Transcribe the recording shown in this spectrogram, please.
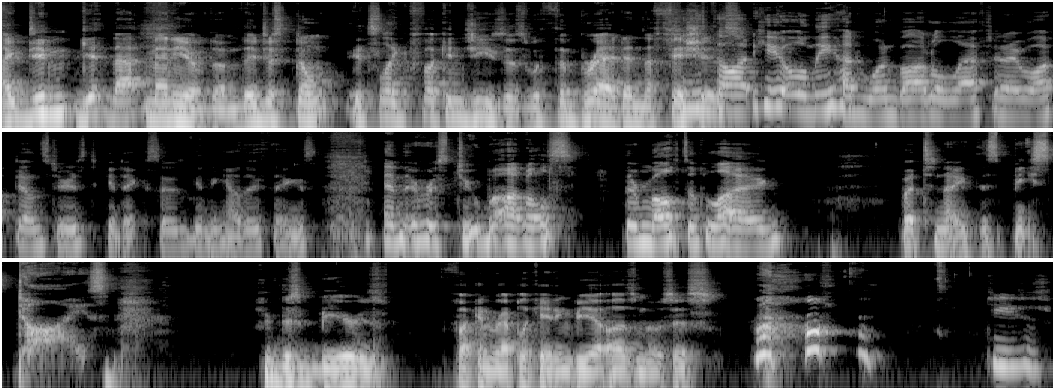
I didn't get that many of them. They just don't. It's like fucking Jesus with the bread and the fishes. He thought he only had one bottle left, and I walked downstairs to get it because I was getting other things, and there was two bottles. They're multiplying. But tonight, this beast dies. this beer is fucking replicating via osmosis. Jesus.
